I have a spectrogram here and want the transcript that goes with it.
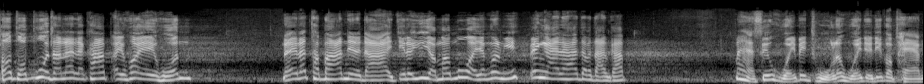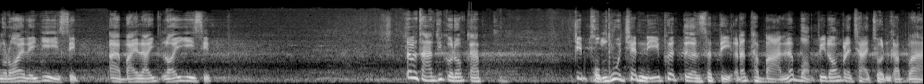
พอผมพูดเท่านั้นแหละครับไอ้ห้อยไอ้โหนในรัฐบาลเนี่ยได้จิรายุอย่ามามั่วอย่างนั้นอย่างนี้เป็นไงล่ะฮะท่านประธานครับ แม่ซื้อหวยไปถูกแล้วหวยเดี๋ยวนี้ก็แพงร้อยละยี่สิบอ่าใบละร้อยยี่สิบท่านประธานที่เคารพครับ ที่ผมพูดเช่นนี้เพื่อเตือนสติรัฐบาลและบอกพี่น้องประชาชนครับว่า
